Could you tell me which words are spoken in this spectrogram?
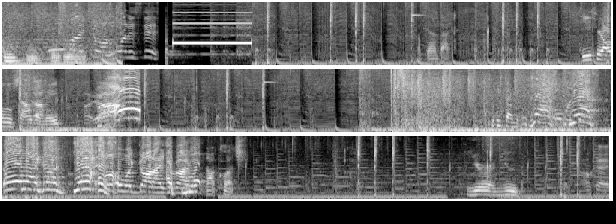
Oh my god, what is this? Okay, I'm back. Do you hear all those sounds I made? Uh, yeah. Please. Yes! Oh my yes! Oh my god! Yes! Oh my god, I I survived. up. Not clutch. You're a noob. Okay.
